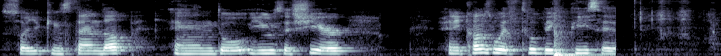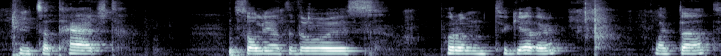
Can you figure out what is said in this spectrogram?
So you can stand up and do use a shear. And it comes with two big pieces. It's attached. So all you have to do is put them together like that.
